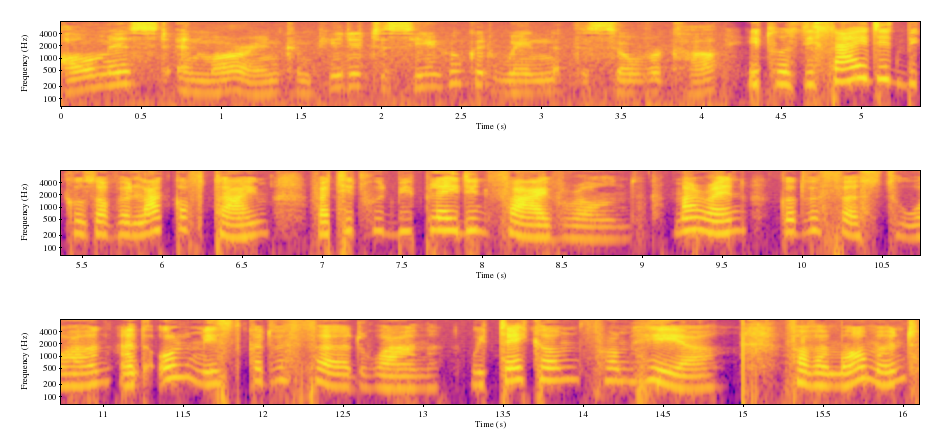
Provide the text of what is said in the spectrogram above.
Almist and Marin competed to see who could win the Silver Cup It was decided because of a lack of time that it would be played in five rounds. Marin got the first one and Olmist got the third one. We take on from here. For the moment,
